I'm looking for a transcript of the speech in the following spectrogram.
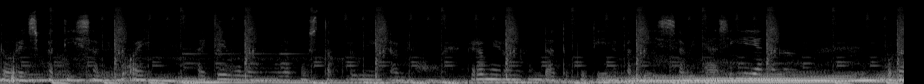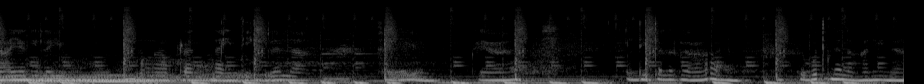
Lawrence Patis. Sabi ko, ay, ay, te, wala, wala pong stock doon eh. Sabi ko, pero meron akong dato puti na patis. Sabi niya, sige, yan na lang. Baga, nila yung mga brand na hindi kilala. So, yun. Kaya, hindi talaga, ano, buti na lang kanina,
